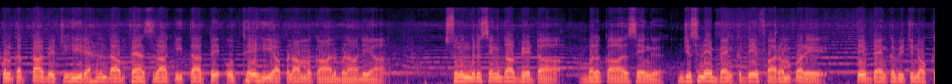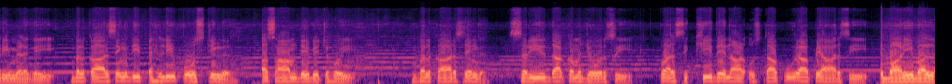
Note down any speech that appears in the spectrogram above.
ਕੋਲਕਾਤਾ ਵਿੱਚ ਹੀ ਰਹਿਣ ਦਾ ਫੈਸਲਾ ਕੀਤਾ ਤੇ ਉੱਥੇ ਹੀ ਆਪਣਾ ਮਕਾਨ ਬਣਾ ਲਿਆ। ਸੁਰਿੰਦਰ ਸਿੰਘ ਦਾ ਬੇਟਾ ਬਲਕਾਰ ਸਿੰਘ ਜਿਸ ਨੇ ਬੈਂਕ ਦੇ ਫਾਰਮ ਭਰੇ ਤੇ ਬੈਂਕ ਵਿੱਚ ਨੌਕਰੀ ਮਿਲ ਗਈ। ਬਲਕਾਰ ਸਿੰਘ ਦੀ ਪਹਿਲੀ ਪੋਸਟਿੰਗ ਅਸਾਮ ਦੇ ਵਿੱਚ ਹੋਈ। ਬਲਕਾਰ ਸਿੰਘ ਸਰੀਰ ਦਾ ਕਮਜ਼ੋਰ ਸੀ, ਪਰ ਸਿੱਖੀ ਦੇ ਨਾਲ ਉਸ ਦਾ ਪੂਰਾ ਪਿਆਰ ਸੀ ਬਾਣੀ ਵੱਲ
